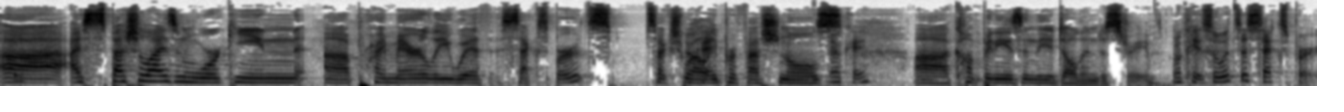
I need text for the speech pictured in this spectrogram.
I specialize in working uh, primarily with sexperts, sexuality Okay. professionals, Okay. uh, companies in the adult industry. okay, so what's a sexpert?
